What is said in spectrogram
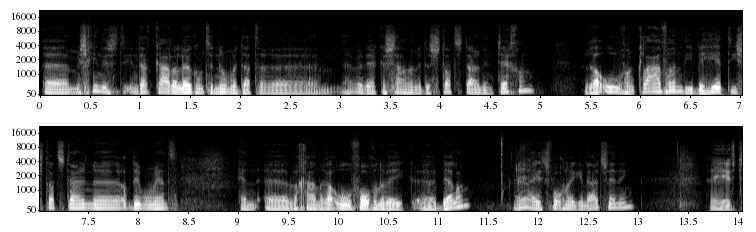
Eh, misschien is het in dat kader leuk om te noemen dat er, eh, we werken samen met de stadstuin in Techem. Raoul van Klaveren, die beheert die stadstuin eh, op dit moment. En we gaan Raoul volgende week bellen. Hij is volgende week in de uitzending. Hij heeft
